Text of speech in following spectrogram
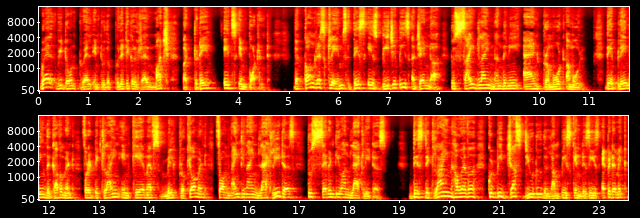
Well, we don't dwell into the political realm much, but today it's important. The Congress claims this is BJP's agenda to sideline Nandini and promote Amul. They're blaming the government for a decline in KMF's milk procurement from 99 lakh litres to 71 lakh litres. This decline, however, could be just due to the lumpy skin disease epidemic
